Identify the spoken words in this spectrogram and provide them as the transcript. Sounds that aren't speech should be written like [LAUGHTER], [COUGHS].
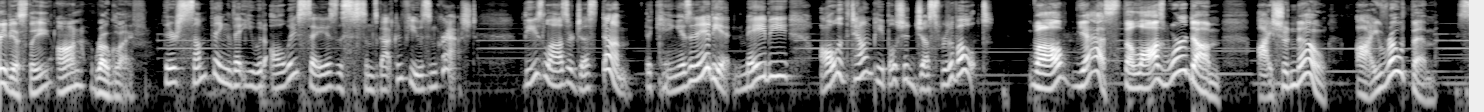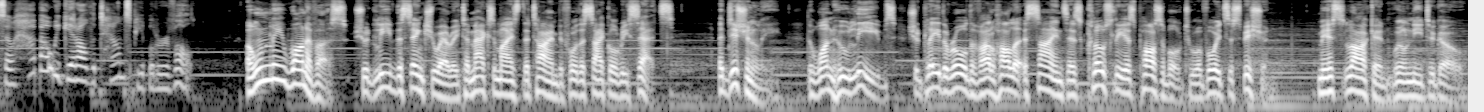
Previously on Rogue Life. There's something that you would always say as the systems got confused and crashed. These laws are just dumb. The king is an idiot. Maybe all of the town people should just revolt. Well, yes, the laws were dumb. I should know. I wrote them. So, how about we get all the townspeople to revolt? Only one of us should leave the sanctuary to maximize the time before the cycle resets. Additionally, the one who leaves should play the role the Valhalla assigns as closely as possible to avoid suspicion. Miss Larkin will need to go.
